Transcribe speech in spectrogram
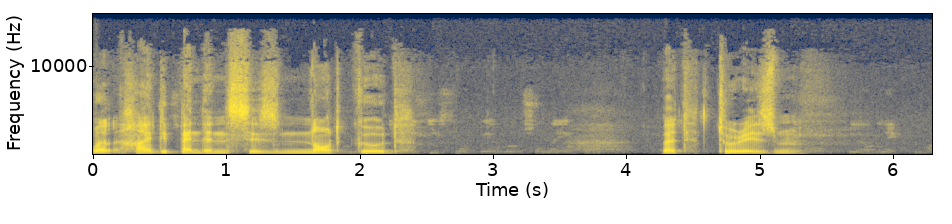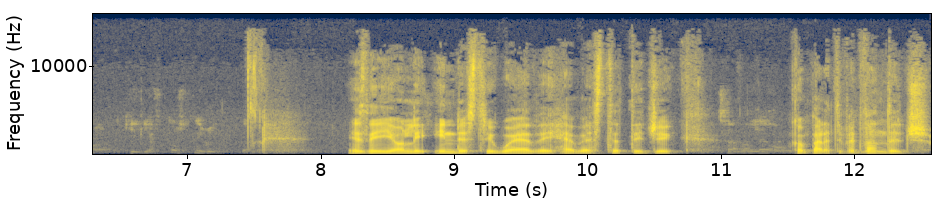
Well, high dependence is not good, but tourism is the only industry where they have a strategic comparative advantage.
